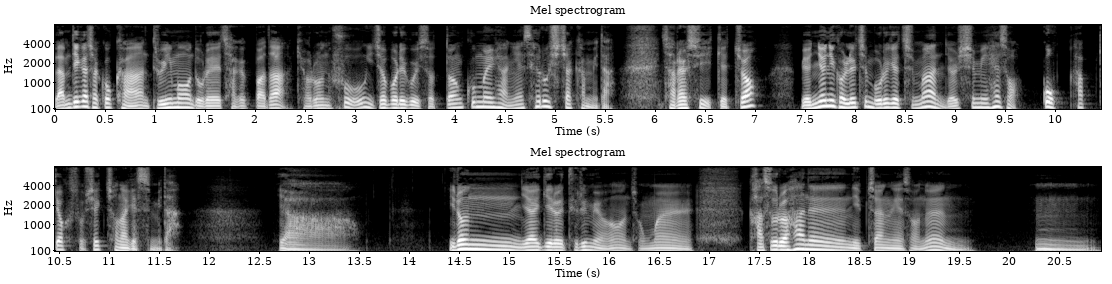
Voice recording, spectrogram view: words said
람디가 작곡한 드리머 노래에 자극받아 결혼 후 잊어버리고 있었던 꿈을 향해 새로 시작합니다. 잘할 수 있겠죠? 몇 년이 걸릴진 모르겠지만 열심히 해서 꼭 합격 소식 전하겠습니다. 야 이런 이야기를 들으면 정말 가수를 하는 입장에서는, 음,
